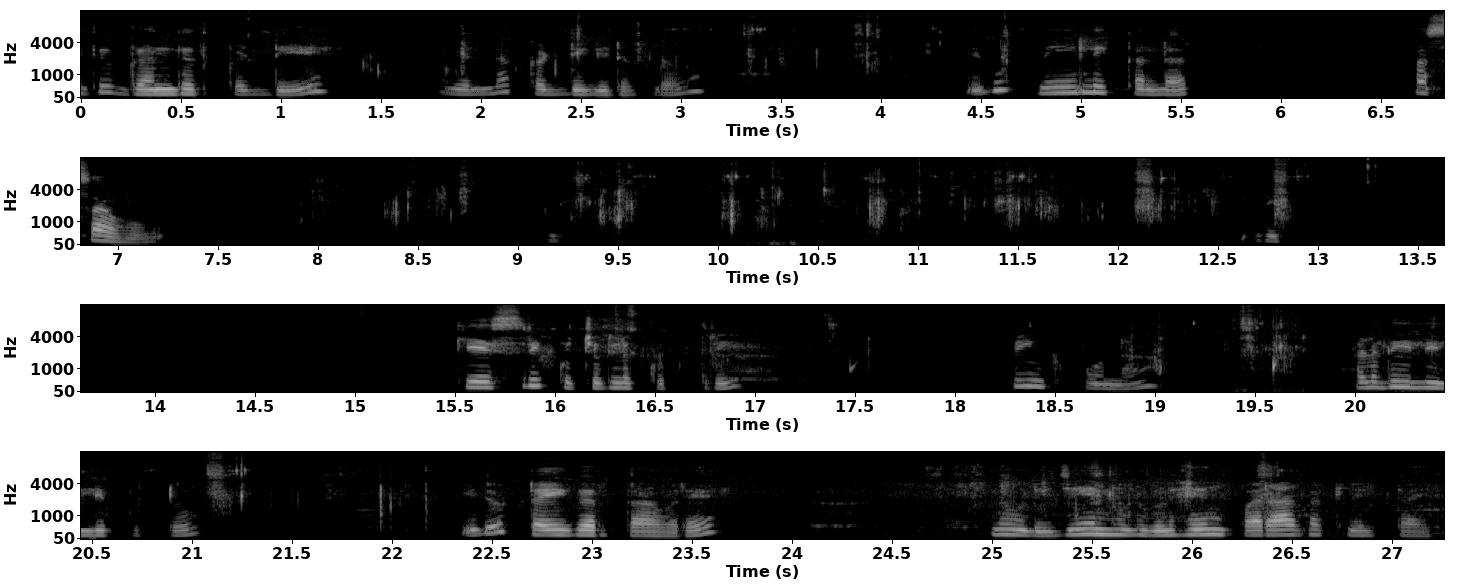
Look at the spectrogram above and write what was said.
ಇದು ಗಂಧದ ಕಡ್ಡಿ, ಇವೆಲ್ಲ ಕಡ್ಡಿ ಗಿಡಗಳು. ಇದು ನೀಲಿ ಕಲರ್ ಹಸ ಹೂವು ಕೇಸರಿ ಕುಚ್ಚುಗಳ ಕುತ್ರಿ ಪಿಂಕ್ ಪೂನ. ಹಳದಿ ಲಿಲ್ಲಿ ಪುಟ್ಟು. ಇದು ಟೈಗರ್ ತಾವರೆ. ನೋಡಿ, ಜೇನು ಹುಳುಗಳು ಹೆಂಗೆ ಪರಾಗ ಕೀಳ್ತಾ ಇದೆ.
